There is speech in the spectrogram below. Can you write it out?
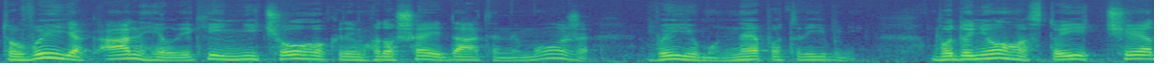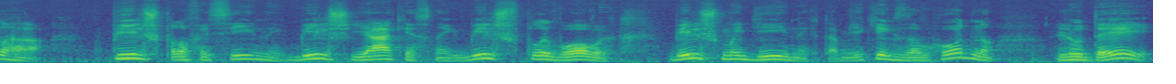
то ви, як ангел, який нічого крім грошей дати не може, ви йому не потрібні. Бо до нього стоїть черга більш професійних, більш якісних, більш впливових, більш медійних, там яких завгодно людей,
